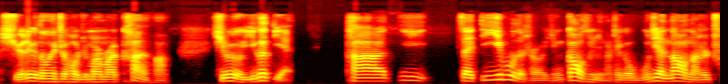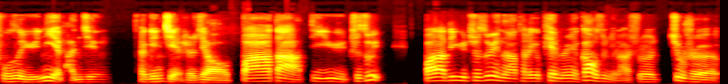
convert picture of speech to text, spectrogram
学这个东西之后就慢慢看哈。其中有一个点，他一在第一部的时候已经告诉你了，这个无间道呢是出自于《涅盘经》，他给你解释叫八大地狱之罪。八大地狱之罪呢，它这个片名也告诉你了，说就是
